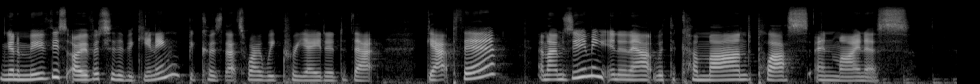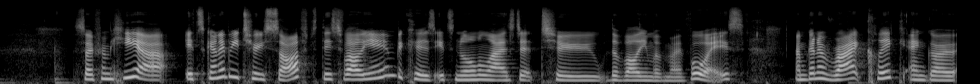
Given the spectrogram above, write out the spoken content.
I'm going to move this over to the beginning because that's why we created that gap there. And I'm zooming in and out with the command plus and minus. So from here, it's going to be too soft, this volume, because it's normalized it to the volume of my voice. I'm going to right click and go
